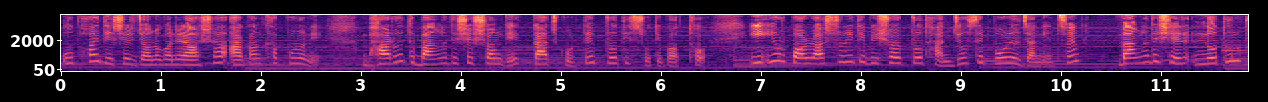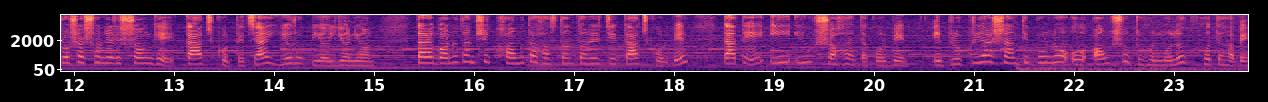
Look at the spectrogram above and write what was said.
উভয় দেশের জনগণের আশা, আকাঙ্ক্ষা পূরণে ভারত বাংলাদেশের সঙ্গে কাজ করতে প্রতিশ্রুতিবদ্ধ। ইইউর পররাষ্ট্রনীতি বিষয়ক প্রধান জোসেফ বোরেল জানিয়েছেন বাংলাদেশের নতুন প্রশাসনের সঙ্গে কাজ করতে চায় ইউরোপীয় ইউনিয়ন। তারা গণতান্ত্রিক ক্ষমতা হস্তান্তরের যে কাজ করবেন, তাতে ইইউ সহায়তা করবে। এ প্রক্রিয়া শান্তিপূর্ণ ও অংশগ্রহণমূলক হতে হবে।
